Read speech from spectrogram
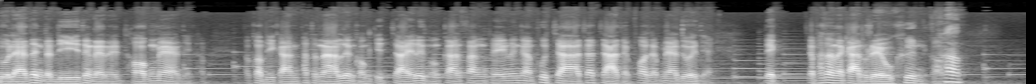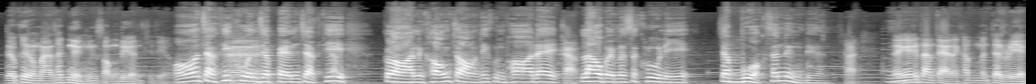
ดูแลตั้งแต่ดีตั้งแต่ในท้องแม่เนี่ยครับแล้วก็มีการพัฒนาเรื่องของจิตใจเรื่องของการฟังเพลงเรื่องการพูดจาจ้าจ๋าจากพ่อจากแม่ด้วยเนี่ยเด็กจะพัฒนาการเร็วขึ้นครับครับเร็วขึ้นประมาณสักหนึ่งถึงสองเดือนทีเดียว อ๋อจากที่อ่าควรจะเป็นจากที่กรอนคล้องจองที่คุณพ่อได้ครับ เล่าไปเมื่อสักครู่นี้ จะบวกสักหนึ่งเดือนใช่แต่ยังไงก็ตามแต่นะครับมันจะเรียง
